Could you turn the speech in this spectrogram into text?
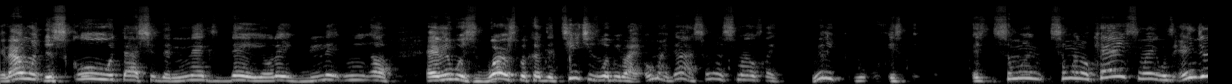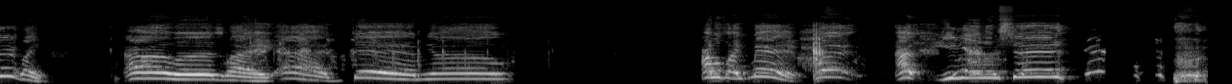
And I went to school with that shit the next day, yo. They lit me up. And it was worse because the teachers would be like, oh my God, someone smells like really is is someone someone okay? Someone was injured? Like I was like, ah damn, yo. I was like, man, what? I, you know what I'm saying?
